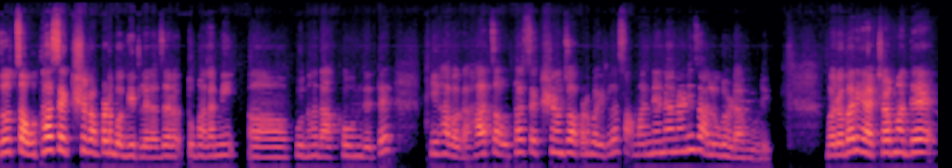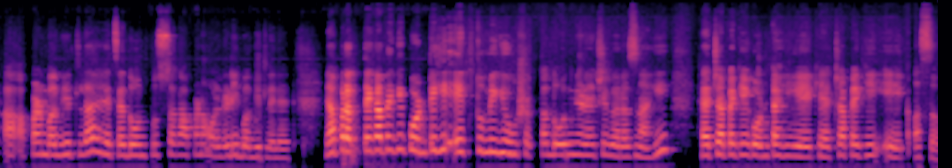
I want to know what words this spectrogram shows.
जो चौथा सेक्शन आपण बघितलेला जर तुम्हाला मी पुन्हा दाखवून देते की हा बघा हा चौथा सेक्शन जो आपण बघितला सामान्य ज्ञान आणि चालू घडामोडी. बरोबर? ह्याच्यामध्ये आपण बघितलं ह्याचे दोन पुस्तकं आपण ऑलरेडी बघितलेले आहेत. ह्या प्रत्येकापैकी कोणतीही एक तुम्ही घेऊ शकता दोन घेण्याची गरज नाही. ह्याच्यापैकी कोणताही एक ह्याच्यापैकी एक असं.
